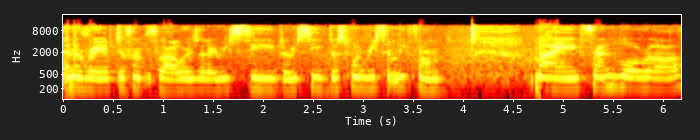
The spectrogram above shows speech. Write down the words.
an array of different flowers that I received. I received this one recently from my friend Laura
